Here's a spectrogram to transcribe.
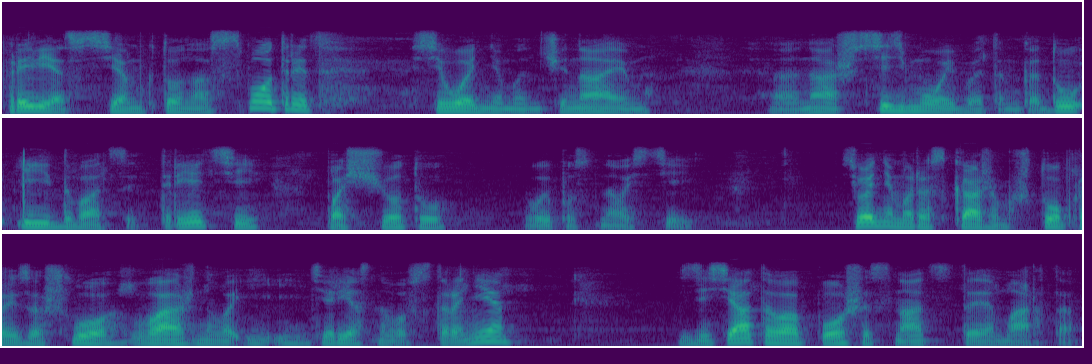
Привет всем, кто нас смотрит. Сегодня мы начинаем э, наш седьмой в этом году и 23 по счету выпуск новостей. Сегодня мы расскажем, что произошло важного и интересного в стране с 10 по 16 марта.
